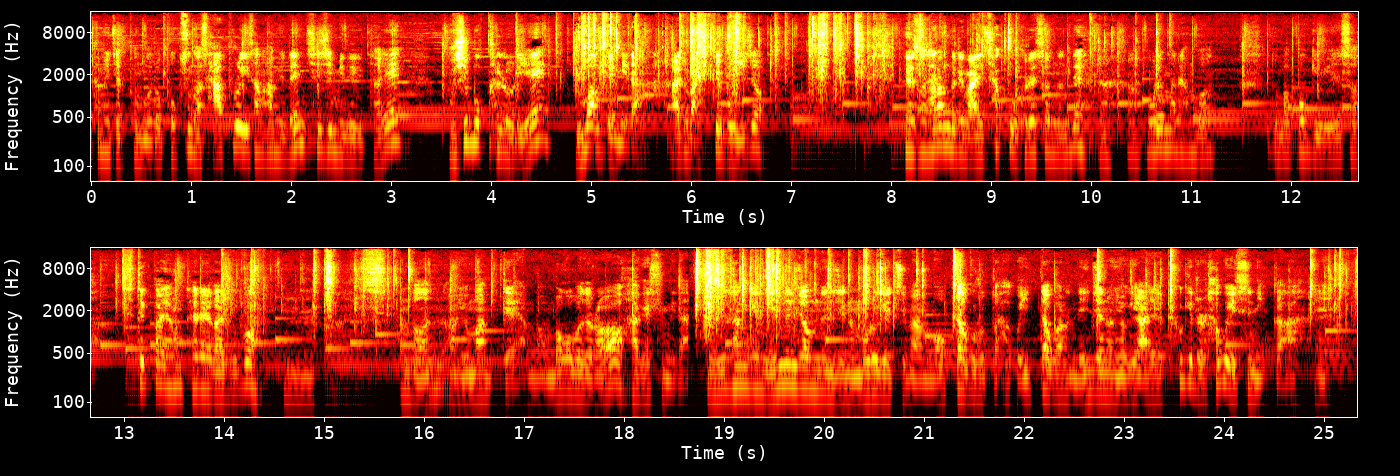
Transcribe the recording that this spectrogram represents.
함유 제품으로 복숭아 4% 이상 함유된 70ml에 95칼로리의 유맘때입니다. 아주 맛있게 보이죠 그래서 사람들이 많이 찾고 그랬었는데 아, 아, 오랜만에 한번 또 맛보기 위해서 스틱바 형태로 해가지고 음, 한번 어, 요맘때 한번 먹어보도록 하겠습니다. 뭐 유산균이 있는지 없는지는 모르겠지만 뭐 없다고도 또 하고 있다고 하는데 이제는 여기 아예 표기를 하고 있으니까 예.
